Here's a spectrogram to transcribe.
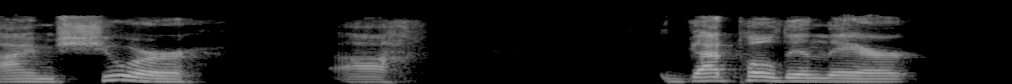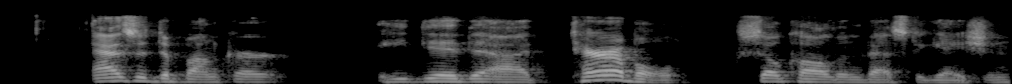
I'm sure uh, got pulled in there as a debunker. He did a terrible so called investigation.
